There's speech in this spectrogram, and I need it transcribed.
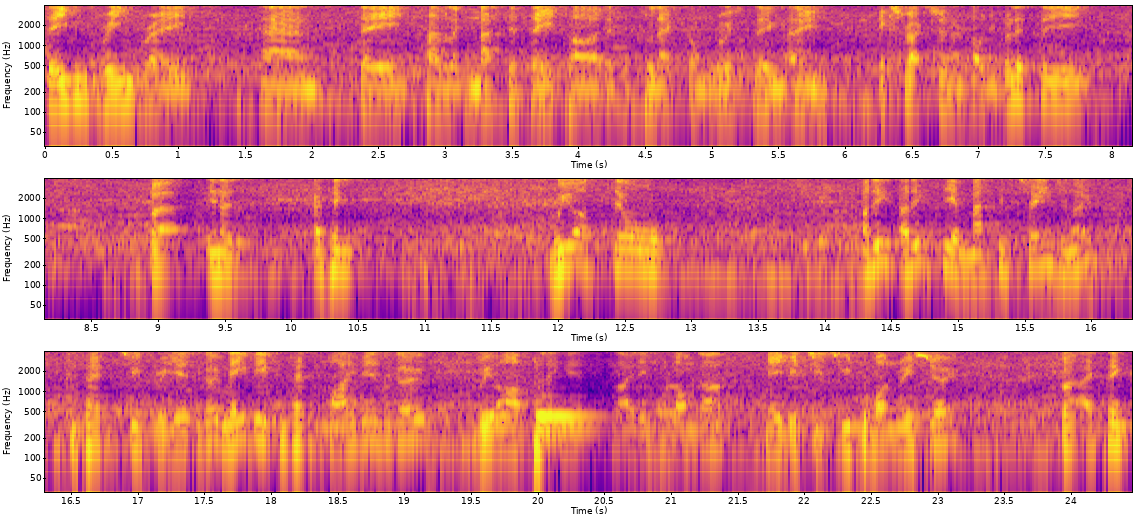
they even green grade and they have like massive data that they collect on roasting, I mean, extraction and solubility. But, you know, I think we are still, I don't, I don't see a massive change, you know, compared to two, three years ago. Maybe compared to five years ago, we are pulling it slightly more longer, maybe to two to one ratio. But I think,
